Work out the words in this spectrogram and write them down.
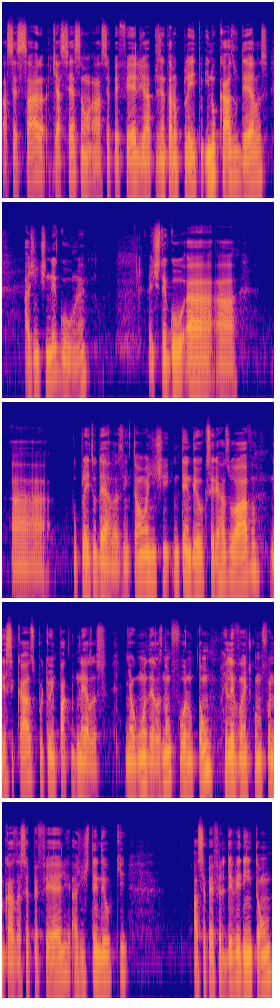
acessaram, que acessam a CPFL já apresentaram pleito, e no caso delas, a gente negou, né? A gente negou a, a, a, o pleito delas. Então, a gente entendeu que seria razoável, nesse caso, porque o impacto nelas, em algumas delas, não foram tão relevante como foi no caso da CPFL, a gente entendeu que a CPFL deveria, então,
